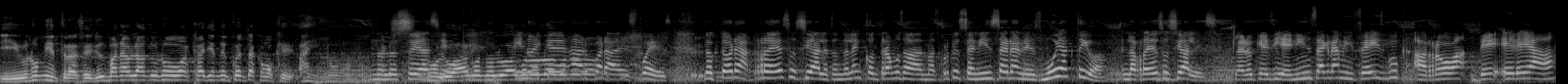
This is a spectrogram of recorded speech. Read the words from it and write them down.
Y uno mientras ellos van hablando uno va cayendo en cuenta como que ay no no no, no lo estoy haciendo no lo hago no lo hago y no, hay que dejar para después. Doctora redes sociales dónde la encontramos además porque usted en Instagram es muy activa en las redes sociales. Claro que sí en Instagram y Facebook arroba DRA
